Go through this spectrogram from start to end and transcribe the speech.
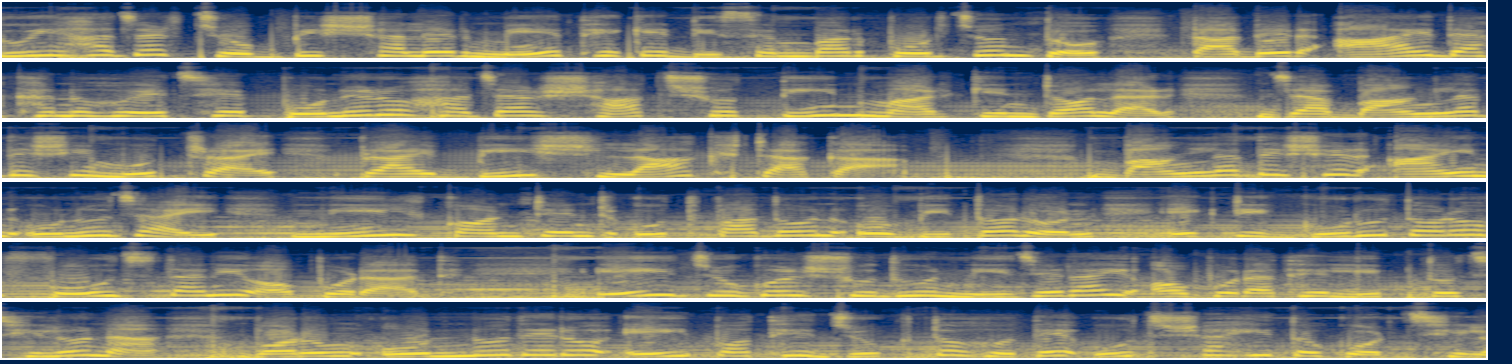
দুই হাজার চব্বিশ সালের মে থেকে ডিসেম্বর পর্যন্ত তাদের আয় দেখানো হয়েছে পনেরো হাজার সাতশো তিন মার্কিন ডলার, যা বাংলাদেশি মুদ্রায় প্রায় ২০ লাখ টাকা। বাংলাদেশের আইন অনুযায়ী নীল কন্টেন্ট উৎপাদন ও বিতরণ একটি গুরুতর ফৌজদানি অপরাধ। এই যুগল শুধু নিজেরাই অপরাধে লিপ্ত ছিল না, বরং অন্যদেরও এই পথে যুক্ত হতে উৎসাহিত করছিল।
